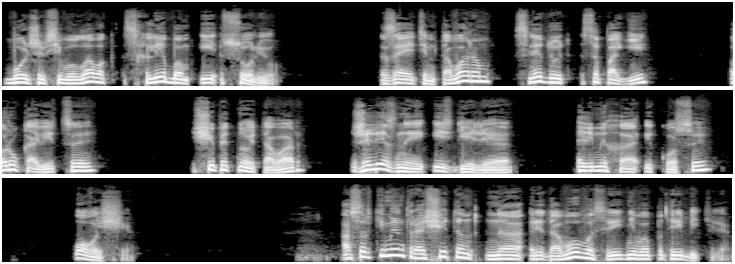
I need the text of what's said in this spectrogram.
Больше всего лавок с хлебом и солью. За этим товаром следуют сапоги, рукавицы, щепетной товар, железные изделия, лемеха и косы, овощи. Ассортимент рассчитан на рядового среднего потребителя.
